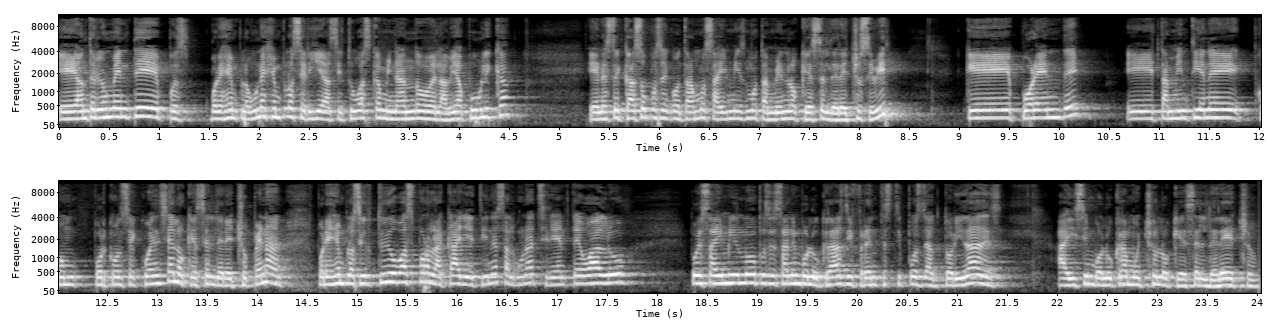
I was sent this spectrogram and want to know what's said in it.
Eh, anteriormente, pues, por ejemplo, un ejemplo sería si tú vas caminando en la vía pública, en este caso, pues encontramos ahí mismo también lo que es el derecho civil, que por ende también tiene por consecuencia lo que es el derecho penal. Por ejemplo, si tú vas por la calle, tienes algún accidente o algo, pues ahí mismo pues están involucradas diferentes tipos de autoridades. Ahí se involucra mucho lo que es el derecho.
